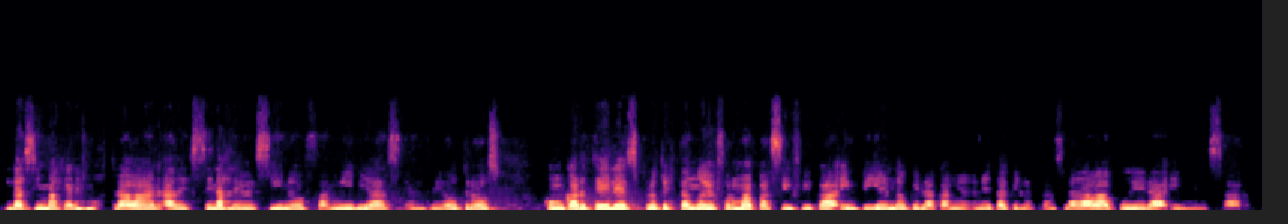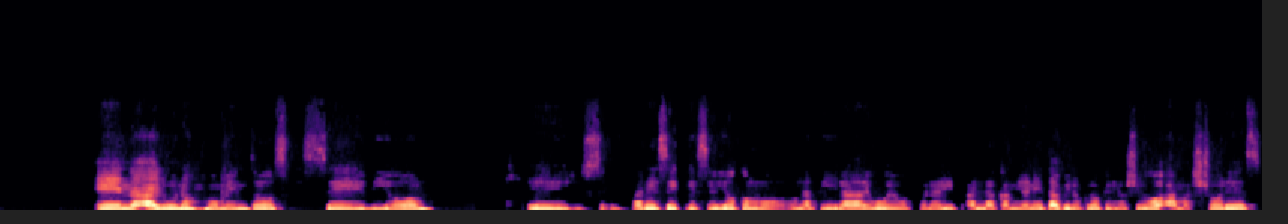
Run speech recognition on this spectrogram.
Las imágenes mostraban a decenas de vecinos, familias, entre otros, con carteles protestando de forma pacífica, impidiendo que la camioneta que lo trasladaba pudiera ingresar. En algunos momentos se vio, eh, parece que se vio como una tirada de huevos por ahí a la camioneta, pero creo que no llegó a mayores.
